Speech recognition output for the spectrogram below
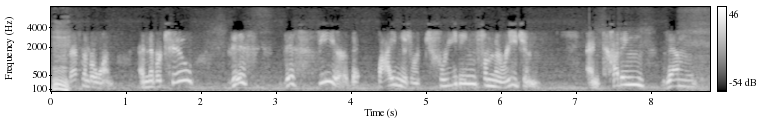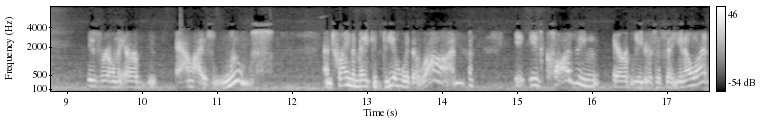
Hmm. That's number one. And number two, this this fear that Biden is retreating from the region and cutting them, Israel and the Arab allies, loose and trying to make a deal with Iran is causing Arab leaders to say, you know what?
